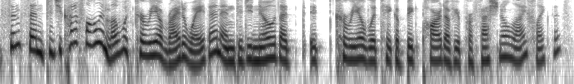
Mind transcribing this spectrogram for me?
since then, did you kind of fall in love with Korea right away then? And did you know that it, Korea would take a big part of your professional life like this?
